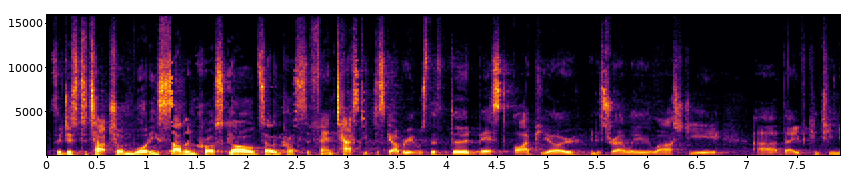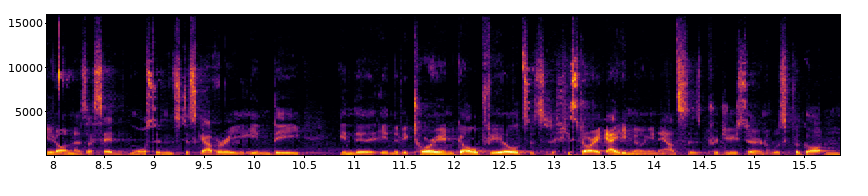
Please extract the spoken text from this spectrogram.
So just to touch on what is Southern Cross Gold, Southern Cross is a fantastic discovery. It was the third best IPO in Australia last year. Uh, they've continued on, as I said, Mawson's discovery in the in the in the Victorian goldfields. It's a historic 80 million ounces producer, and it was forgotten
